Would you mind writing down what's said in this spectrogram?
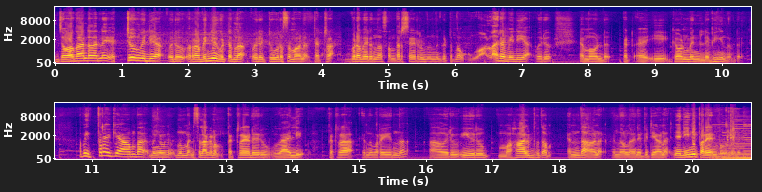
ജോർദാന്റെ തന്നെ ഏറ്റവും വലിയ ഒരു റവന്യൂ കിട്ടുന്ന ഒരു ടൂറിസമാണ് പെട്ര. ഇവിടെ വരുന്ന സന്ദർശകരിൽ നിന്ന് കിട്ടുന്ന വളരെ വലിയ ഒരു എമൗണ്ട് ഈ ഗവൺമെന്റ് ലഭിക്കുന്നുണ്ട്. അപ്പോൾ ഇത്രയൊക്കെ ആകുമ്പോൾ നിങ്ങൾ ഒന്ന് മനസ്സിലാക്കണം പെട്രയുടെ ഒരു വാല്യൂ പെട്ര എന്ന് പറയുന്ന ആ ഒരു ഈ ഒരു മഹാത്ഭുതം എന്താണ് എന്നുള്ളതിനെ പറ്റിയാണ് ഞാൻ ഇനി പറയാൻ പോകുന്നത്.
